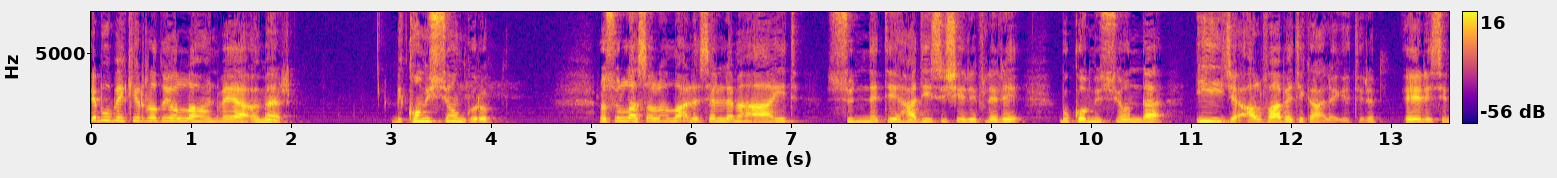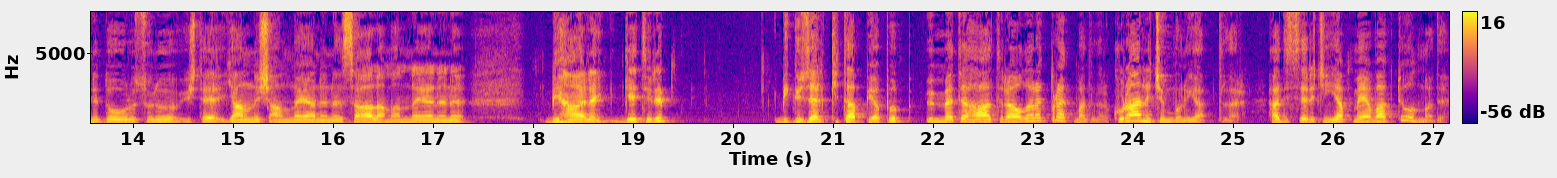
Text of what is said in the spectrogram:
Ebu Bekir radıyallahu anh veya Ömer bir komisyon kurup Resulullah sallallahu aleyhi ve selleme ait sünneti, hadisi şerifleri bu komisyonda iyice alfabetik hale getirip eğrisini doğrusunu işte yanlış anlayanını sağlam anlayanını bir hale getirip bir güzel kitap yapıp ümmete hatıra olarak bırakmadılar. Kur'an için bunu yaptılar. Hadisler için yapmaya vakti olmadı.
